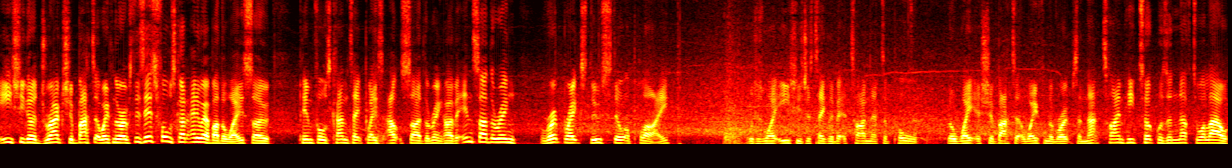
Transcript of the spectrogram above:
Ishii going to drag Shibata away from the ropes. This is Falls Count Anywhere, by the way, so pinfalls can take place outside the ring. However, inside the ring, rope breaks do still apply which is why Ishii's just taking a bit of time there to pull the weight of Shibata away from the ropes, and that time he took was enough to allow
